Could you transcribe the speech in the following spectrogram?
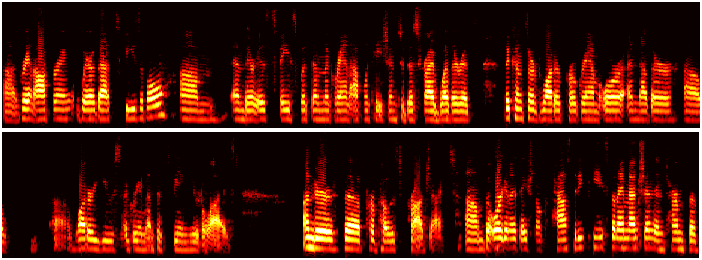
uh, grant offering where that's feasible. Um, and there is space within the grant application to describe whether it's the conserved water program or another uh, uh, water use agreement that's being utilized under the proposed project. Um, the organizational capacity piece that I mentioned in terms of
